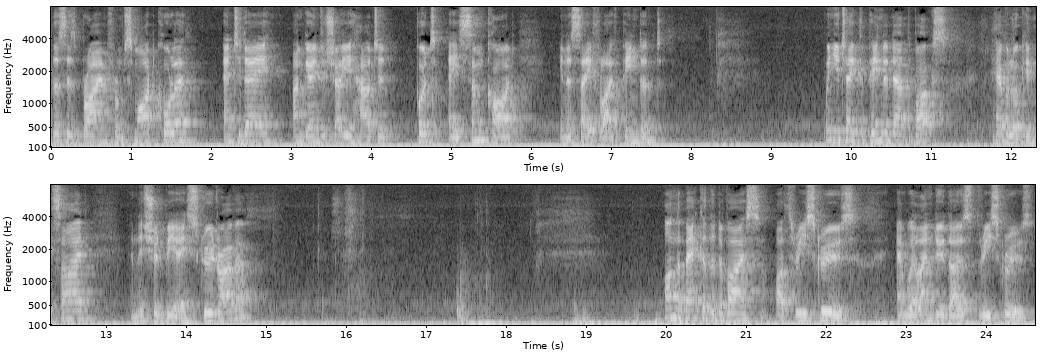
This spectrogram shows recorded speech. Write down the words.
this is Brian from SmartCaller and today I'm going to show you how to put a SIM card in a Safelife pendant. When you take the pendant out the box, have a look inside and there should be a screwdriver. On the back of the device are three screws and we'll undo those three screws.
